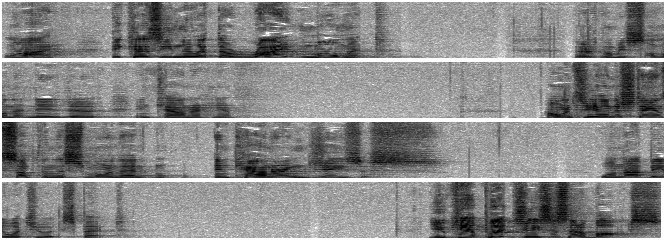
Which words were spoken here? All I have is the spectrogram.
Why? Because he knew at the right moment there was going to be someone that needed to encounter him. I want you to understand something this morning that encountering Jesus will not be what you expect. You can't put Jesus in a box.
